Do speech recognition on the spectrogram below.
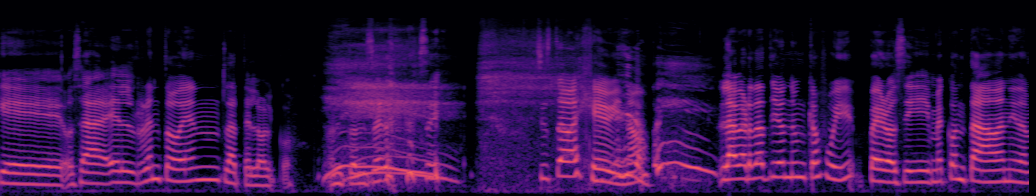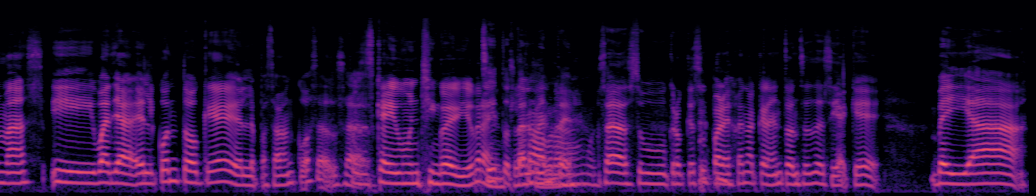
que, o sea, él rentó en Tlatelolco. Entonces, sí, sí estaba heavy, ¿no? La verdad yo nunca fui, pero sí me contaban y demás. Y bueno, ya él contó que le pasaban cosas, o sea, Pues es que hay un chingo de vibra. sí, totalmente. Cabrón. O sea, su, creo que su pareja en aquel entonces decía que veía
